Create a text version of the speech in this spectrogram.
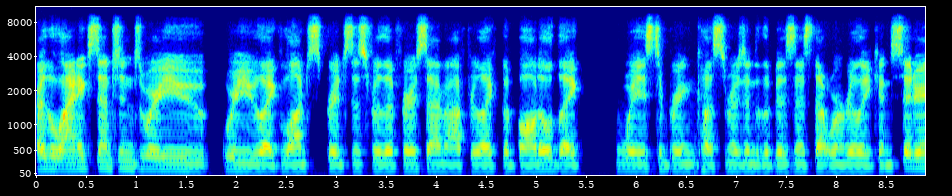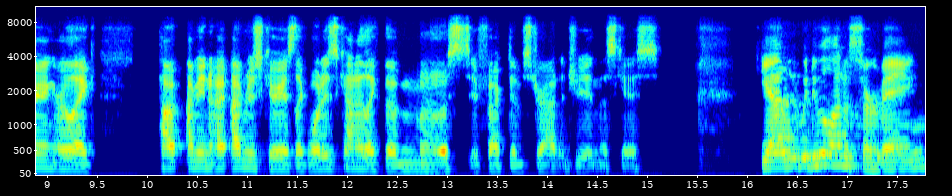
are the line extensions where you where you like launch spritzes for the first time after like the bottled like ways to bring customers into the business that weren't really considering or like how i mean I, i'm just curious like what is kind of like the most effective strategy in this case yeah, mean, we do a lot of surveying,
